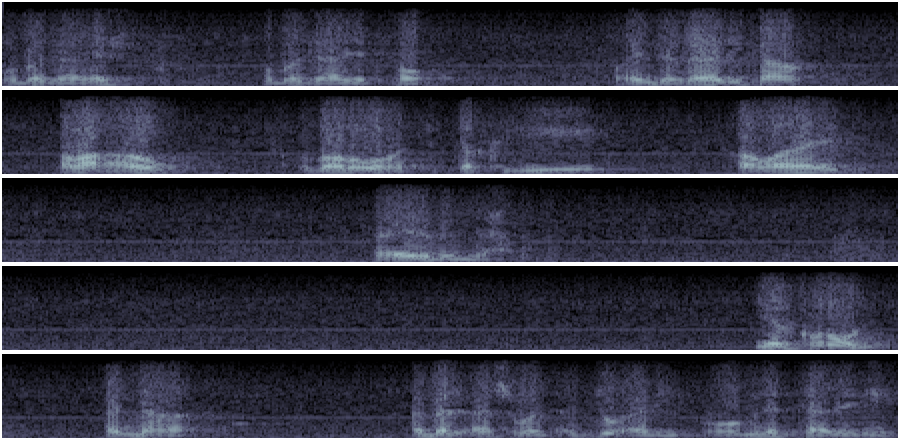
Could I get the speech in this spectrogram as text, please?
وبدأ يكثر وبدأ يكثر. وعند ذلك رأوا ضرورة تقييد قواعد علم النحو يذكرون أن أبا الأسود الدؤلي وهو من التابعين.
